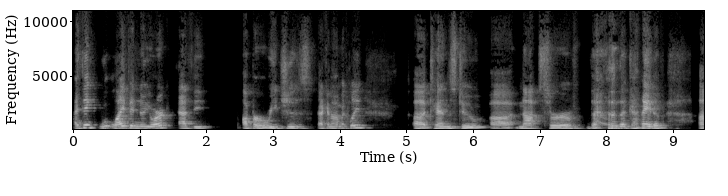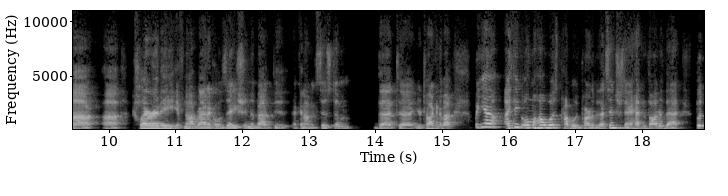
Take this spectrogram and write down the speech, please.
I think life in New York at the upper reaches economically uh, tends to uh, not serve the, the kind of uh, uh, clarity, if not radicalization, about the economic system that uh, you're talking about. But yeah, I think Omaha was probably part of it. That's interesting. I hadn't thought of that. But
